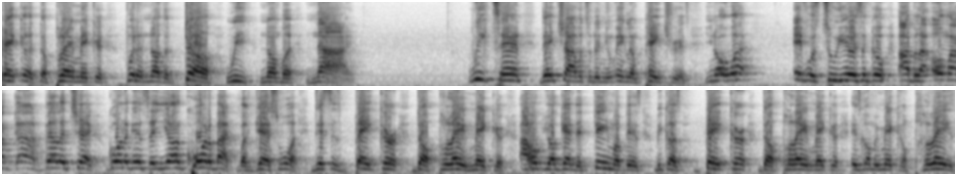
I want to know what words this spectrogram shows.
Baker, the playmaker, put another dub week number nine. Week 10, they travel to the New England Patriots. You know what? If it was two years ago, I'd be like, oh my God, Belichick going against a young quarterback. But guess what? This is Baker, the playmaker. I hope you're getting the theme of this because Baker, the playmaker, is going to be making plays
